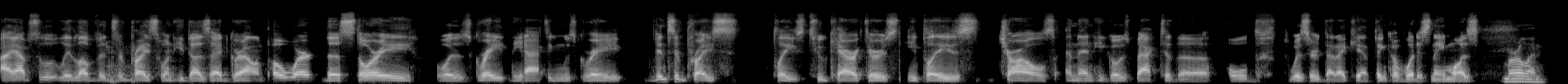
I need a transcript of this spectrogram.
I absolutely love Vincent Price when he does Edgar Allan Poe work. The story was great. The acting was great. Vincent Price plays two characters. He plays Charles, and then he goes back to the old wizard that I can't think of what his name was Merlin.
